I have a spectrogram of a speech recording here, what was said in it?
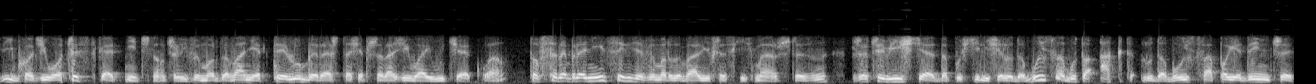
im chodziło o czystkę etniczną, czyli wymordowanie tylu, by reszta się przeraziła i uciekła, to w Srebrenicy, gdzie wymordowali wszystkich mężczyzn, rzeczywiście dopuścili się ludobójstwa. Był to akt ludobójstwa, pojedynczy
